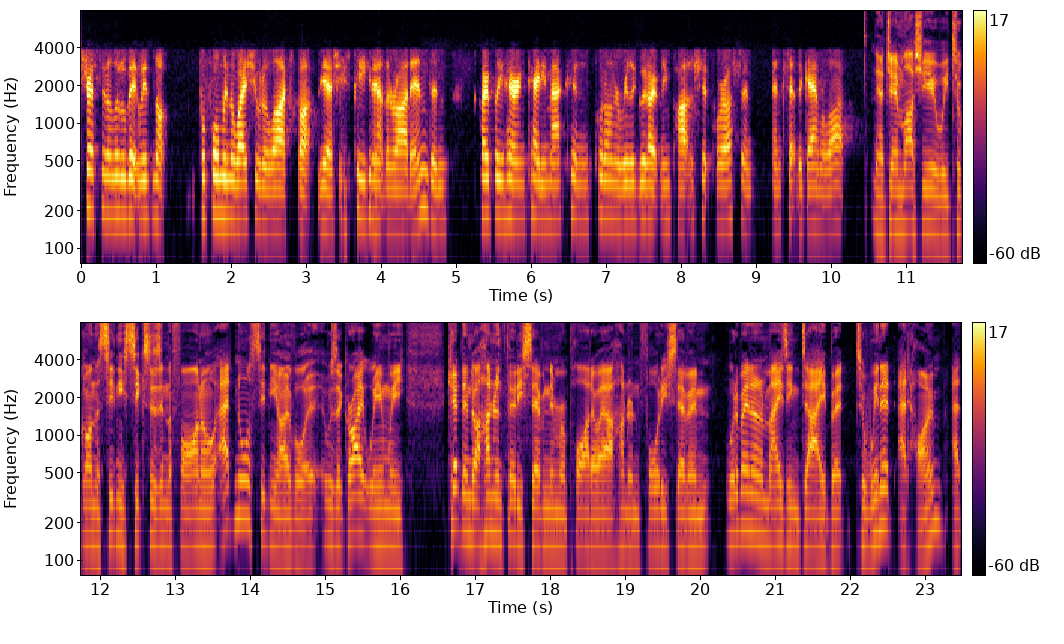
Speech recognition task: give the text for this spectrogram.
stressing a little bit with not performing the way she would have liked. But yeah, she's peaking at the right end, and hopefully her and Katie Mack can put on a really good opening partnership for us and, and set the game alight. Now, Jem, last year we took on the Sydney Sixers in the final at North Sydney Oval. It was a great win. We kept them to 137 in reply to our 147. Would have been an amazing day, but to win it at home at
